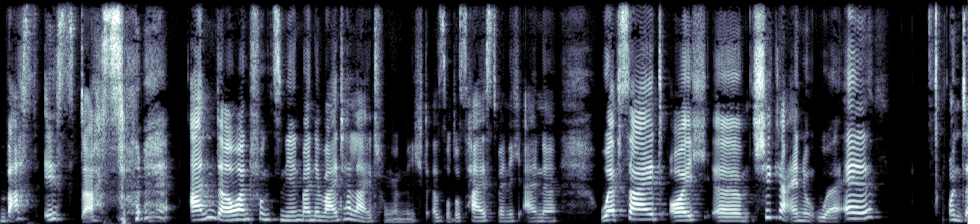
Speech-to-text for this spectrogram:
Was ist das? Andauernd funktionieren meine Weiterleitungen nicht. Also das heißt, wenn ich eine Website euch äh, schicke, eine URL und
